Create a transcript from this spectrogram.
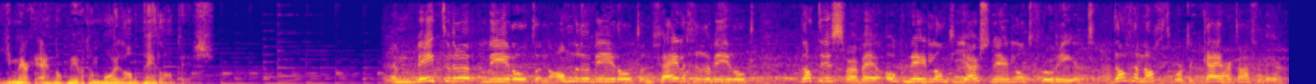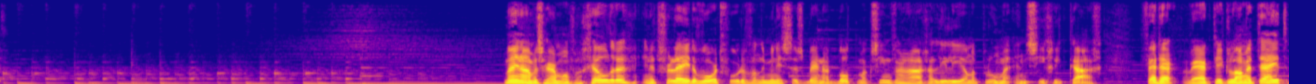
je merkt eigenlijk nog meer wat een mooi land Nederland is. Een betere wereld, een andere wereld, een veiligere wereld. Dat is waarbij ook Nederland, juist Nederland, floreert. Dag en nacht wordt er keihard aan gewerkt. Mijn naam is Herman van Gelderen, in het verleden woordvoerder van de ministers Bernard Bot, Maxime Verhagen, Lilianne Ploemen en Sigrid Kaag. Verder werkte ik lange tijd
